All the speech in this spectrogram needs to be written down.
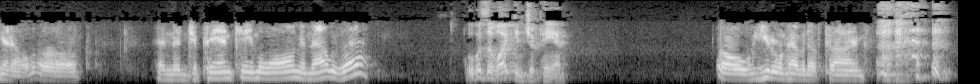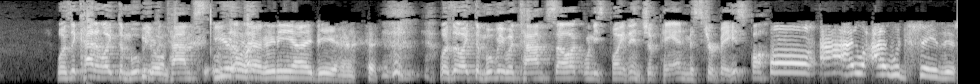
you know, uh, and then Japan came along, and that was that. What was it like in Japan? Oh, you don't have enough time. Was it kind of like the movie with Tom? You don't like, have any idea. was it like the movie with Tom Selleck when he's playing in Japan, Mr. Baseball? Oh, I I would say this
